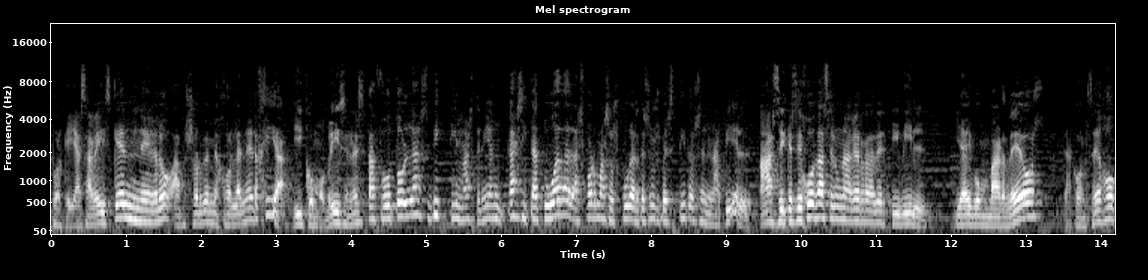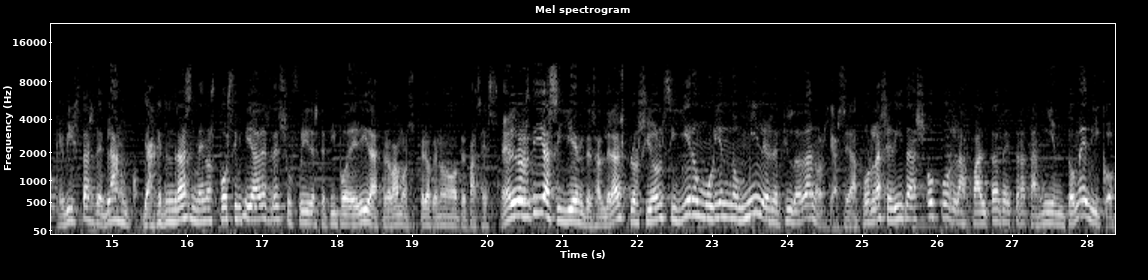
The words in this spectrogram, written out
porque ya sabéis que el negro absorbe mejor la energía y como veis en esta foto las víctimas tenían casi tatuadas las formas oscuras de sus vestidos en la piel. Así que si juegas en una guerra de civil y hay bombardeos, te aconsejo que vistas de blanco, ya que tendrás menos posibilidades de sufrir este tipo de heridas, pero vamos, espero que no te pases. En los días siguientes al de la explosión siguieron muriendo miles de ciudadanos, ya sea por las heridas o por la falta de tratamiento médico.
